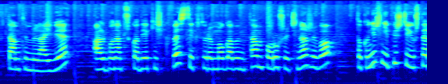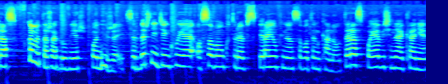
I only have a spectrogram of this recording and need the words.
w tamtym live'ie, albo na przykład jakieś kwestie, które mogłabym tam poruszyć na żywo, to koniecznie piszcie już teraz w komentarzach również poniżej. Serdecznie dziękuję osobom, które wspierają finansowo ten kanał. Teraz pojawi się na ekranie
